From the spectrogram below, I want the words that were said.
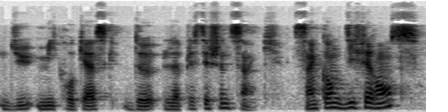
du micro-casque de la PlayStation 5. 50 différences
